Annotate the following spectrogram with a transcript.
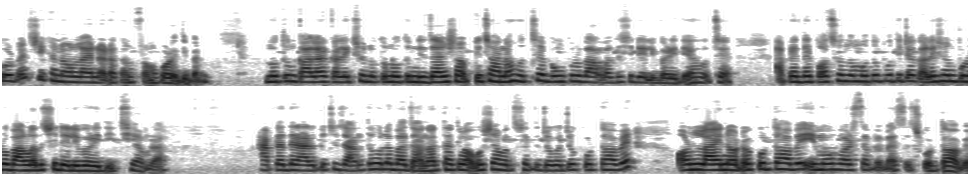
করবেন, সেখানে অনলাইন অর্ডার কনফার্ম করে দিবেন। নতুন কালার কালেকশন নতুন নতুন ডিজাইন সব কিছু আনা হচ্ছে এবং পুরো বাংলাদেশে ডেলিভারি দেওয়া হচ্ছে। আপনাদের পছন্দ মতো প্রতিটা কালেকশন পুরো বাংলাদেশে ডেলিভারি দিচ্ছি আমরা। আপনাদের আরও কিছু জানতে হলে বা জানার থাকলে অবশ্যই আমাদের সাথে যোগাযোগ করতে হবে। অনলাইন অর্ডার করতে হবে ইমো হোয়াটসঅ্যাপে মেসেজ করতে হবে।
